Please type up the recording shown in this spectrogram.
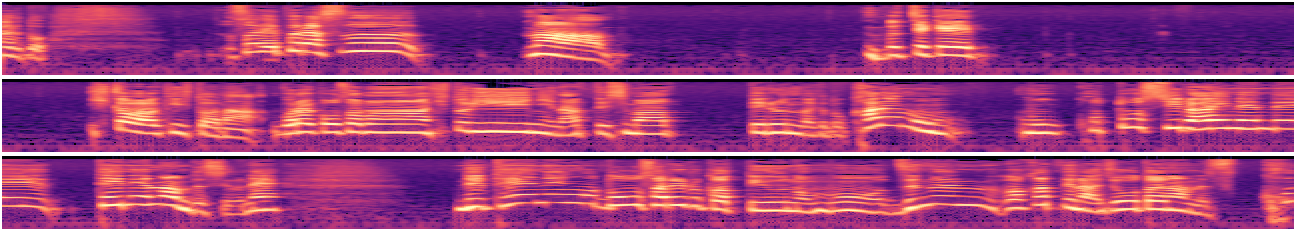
えるとそれプラスまあぶっちゃけ氷川明人はなご来光様一人になってしまってるんだけど彼ももう今年来年で定年なんですよね。で定年後どうされるかっていうのも全然分かってない状態なんです。こうな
